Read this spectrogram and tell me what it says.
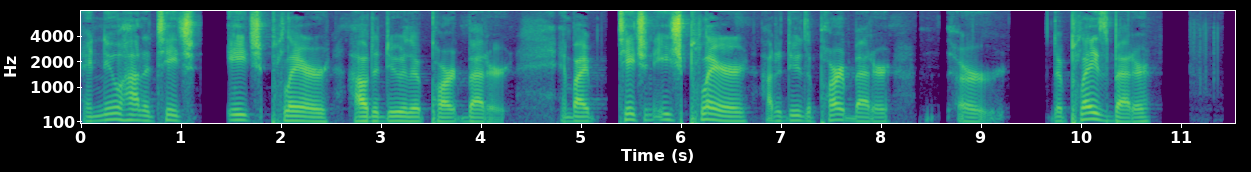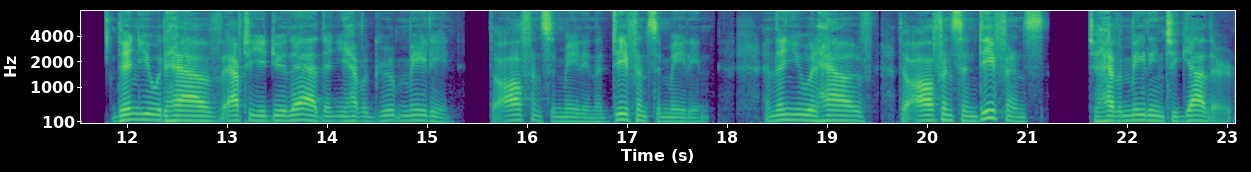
and knew how to teach each player how to do their part better. And by teaching each player how to do the part better or their plays better, then you would have, after you do that, then you have a group meeting, the offensive meeting, the defensive meeting. And then you would have the offense and defense to have a meeting together.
